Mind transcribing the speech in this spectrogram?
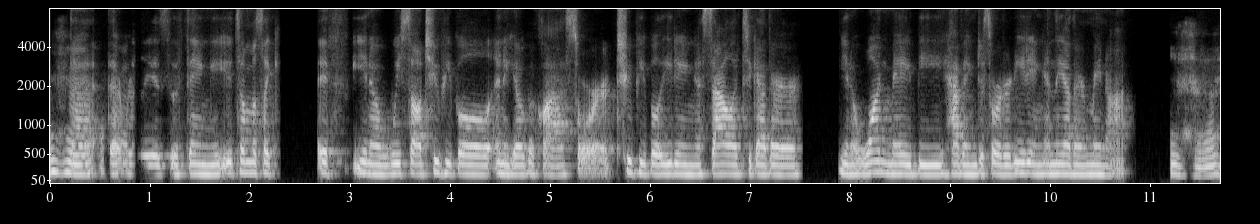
Mm-hmm. That that really is the thing. It's almost like if, you know, we saw two people in a yoga class or two people eating a salad together, you know, one may be having disordered eating and the other may not. Mm-hmm.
